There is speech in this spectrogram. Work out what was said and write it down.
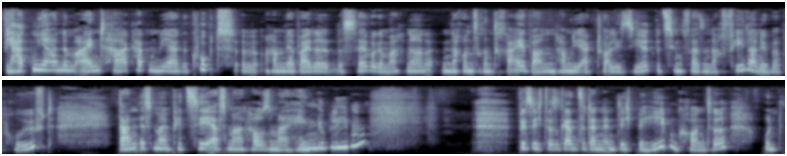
Wir hatten ja an einem einen Tag, hatten wir ja geguckt, äh, haben wir beide dasselbe gemacht, ne, nach unseren Treibern, haben die aktualisiert, beziehungsweise nach Fehlern überprüft. Dann ist mein PC erstmal tausendmal hängen geblieben, bis ich das Ganze dann endlich beheben konnte. Und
